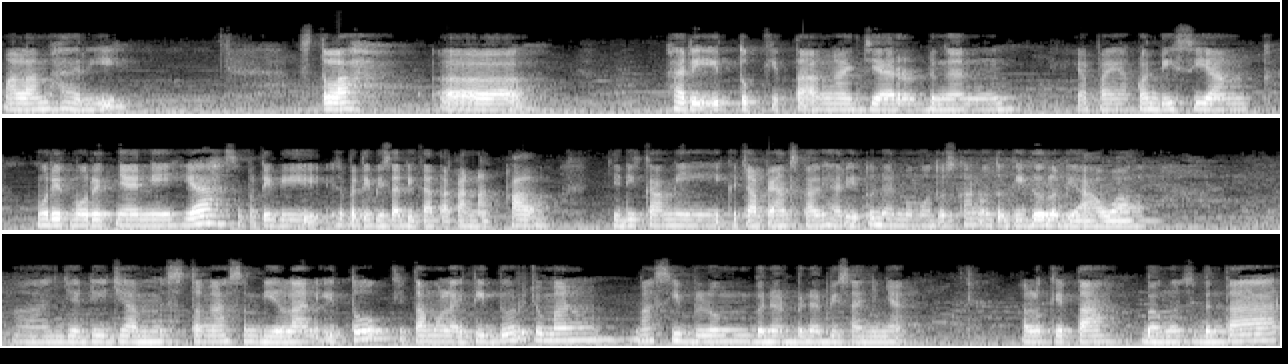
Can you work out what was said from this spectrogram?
malam hari. Setelah uh, hari itu kita ngajar dengan apa ya kondisi yang murid-muridnya ini ya seperti di seperti bisa dikatakan nakal. Jadi kami kecapean sekali hari itu dan memutuskan untuk tidur lebih awal. Nah, jadi jam setengah sembilan itu kita mulai tidur cuman masih belum benar-benar bisa nyenyak lalu kita bangun sebentar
